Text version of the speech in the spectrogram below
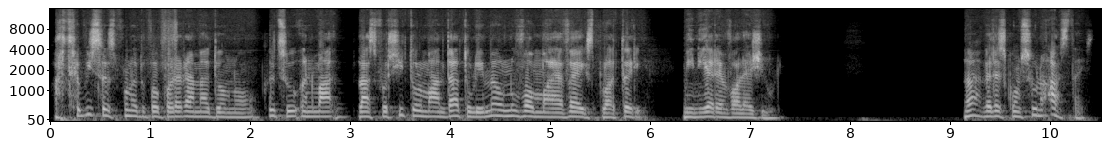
ar trebui să spună, după părerea mea, domnul Câțu, în ma- la sfârșitul mandatului meu nu vom mai avea exploatări miniere în Valea Jiului. Da? Vedeți cum sună? Asta este.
